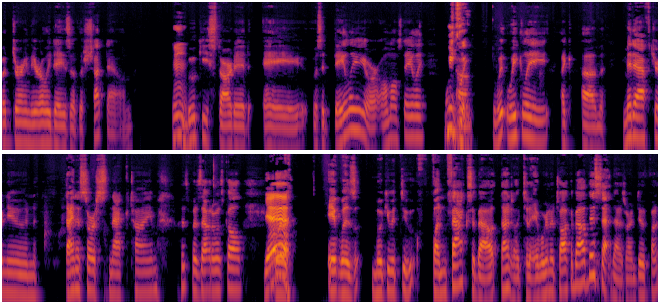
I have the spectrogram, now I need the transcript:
But during the early days of the shutdown, Hmm. Mookie started a was it daily or almost daily Weekly. um, w- weekly like um, mid afternoon dinosaur snack time was, was that what it was called? yeah. where it was Mookie would do fun facts about dinosaurs. Like today, we're going to talk about this that dinosaur and do fun.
